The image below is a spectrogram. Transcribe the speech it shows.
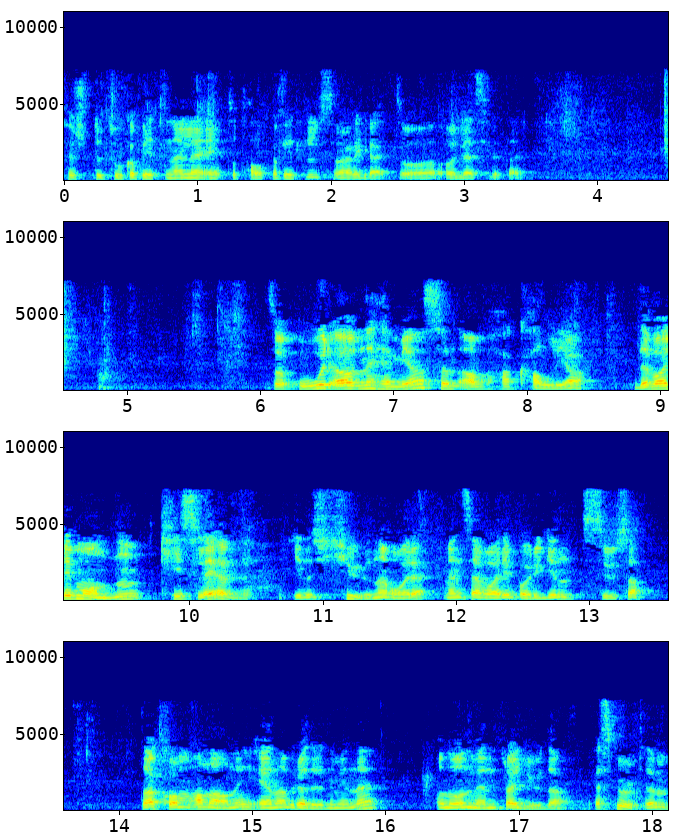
første to kapitlene, eller ett og et halvt kapittel, så er det greit å, å lese litt der. Så ord av Nehemia, sønn av Hakalja. Det var i måneden Kislev i det 20. året, mens jeg var i borgen Susa. Da kom Hanani, en av brødrene mine, og noen menn fra Juda. Jeg spurte dem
